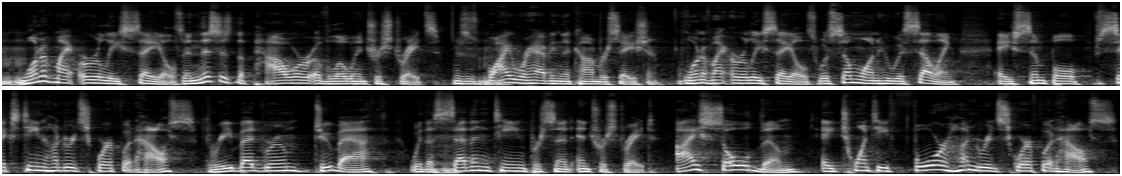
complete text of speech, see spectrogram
mm hmm one of my early sales, and this is the power of low interest rates. This is mm-hmm. why we're having the conversation. One of my early sales was someone who was selling a simple 1,600 square foot house, three bedroom, two bath, with a 17% interest rate. I sold them a 2,400 square foot house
